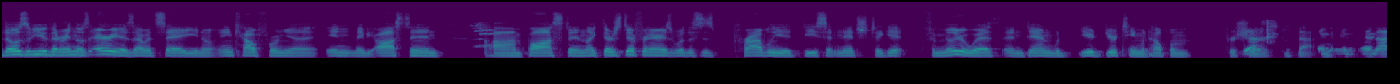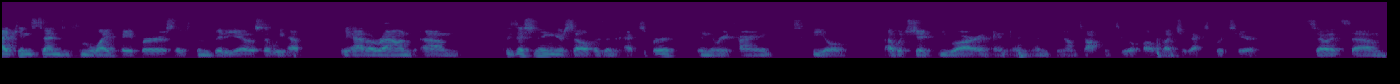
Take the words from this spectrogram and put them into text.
those of you that are in those areas, I would say, you know, in California, in maybe Austin, um, Boston, like there's different areas where this is probably a decent niche to get familiar with. And Dan would, you, your team would help them for sure yes. with that. And, and, and, I can send you some white papers, there's some videos that we have, we have around um, positioning yourself as an expert in the retirement field, uh, which Jake, you are, and, and, and, you know, I'm talking to a, a bunch of experts here. So it's, um,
